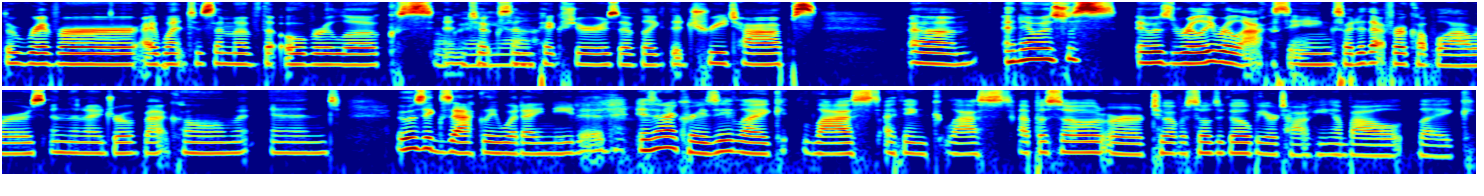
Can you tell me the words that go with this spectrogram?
the river. I went to some of the overlooks and Okay, took some pictures of like the treetops. Um, and it was just it was really relaxing. So I did that for a couple hours and then I drove back home and it was exactly what I needed. Isn't that crazy? Like last, I think last episode or two episodes ago, we were talking about like,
